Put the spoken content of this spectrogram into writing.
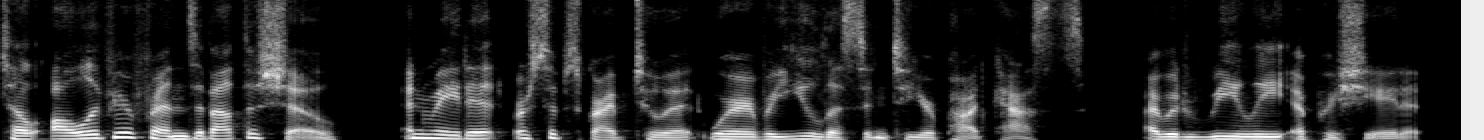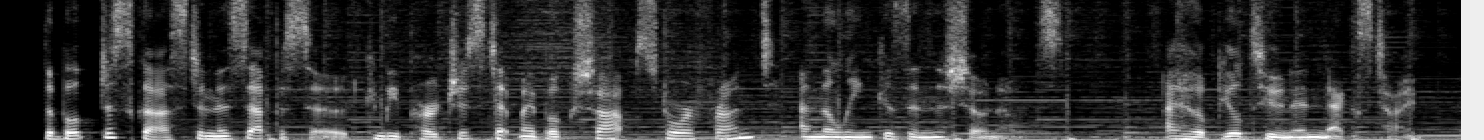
Tell all of your friends about the show and rate it or subscribe to it wherever you listen to your podcasts. I would really appreciate it. The book discussed in this episode can be purchased at my bookshop storefront, and the link is in the show notes. I hope you'll tune in next time.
